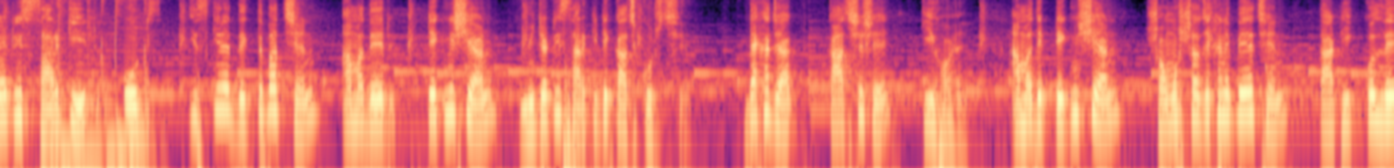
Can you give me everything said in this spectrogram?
ব্যাটারি সার্কিট ও স্ক্রিনে দেখতে পাচ্ছেন আমাদের টেকনিশিয়ান মিটারটি সার্কিটে কাজ করছে। দেখা যাক কাজ শেষে কি হয়। আমাদের টেকনিশিয়ান সমস্যা যেখানে পেয়েছেন তা ঠিক করলে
